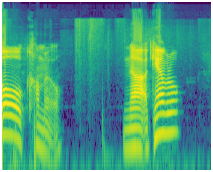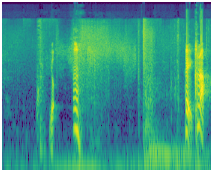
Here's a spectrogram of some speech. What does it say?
Oh camel Nah again bro Yo mm. Hey ခဏ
